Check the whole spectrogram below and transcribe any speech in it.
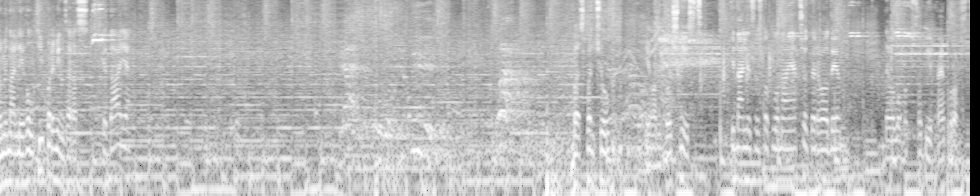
номінальний голкіпер, він зараз кидає. Безпальчук. Іван точність. Фінальний свисток лунає 4-1. Девелопер собі грає профі.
